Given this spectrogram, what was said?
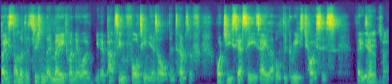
based on a decision they made when they were, you know, perhaps even 14 years old in terms of what GCSEs, A level degrees choices they yeah, did. Right.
